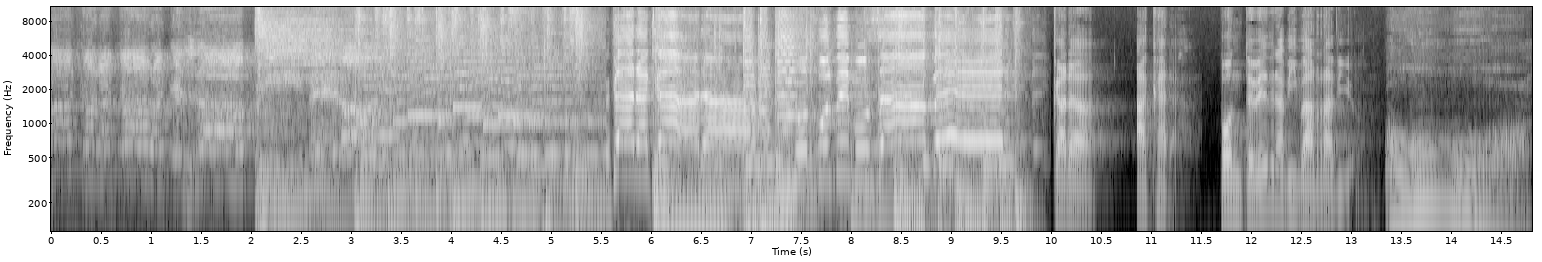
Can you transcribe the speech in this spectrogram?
Cara a cara, nos volvemos a ver. Cara a cara. Pontevedra Viva Radio. Oh.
